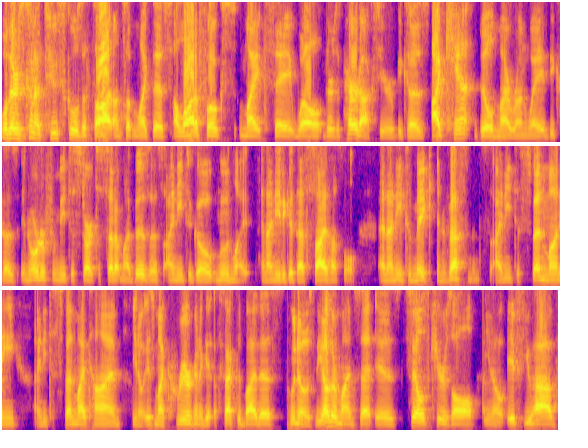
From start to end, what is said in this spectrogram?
Well, there's kind of two schools of thought on something like this. A lot of folks might say, well, there's a paradox here because I can't build my runway because in order for me to start to set up my business, I need to go moonlight and I need to get that side hustle and I need to make investments. I need to spend money. I need to spend my time. You know, is my career going to get affected by this? Who knows? The other mindset is sales cures all. You know, if you have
